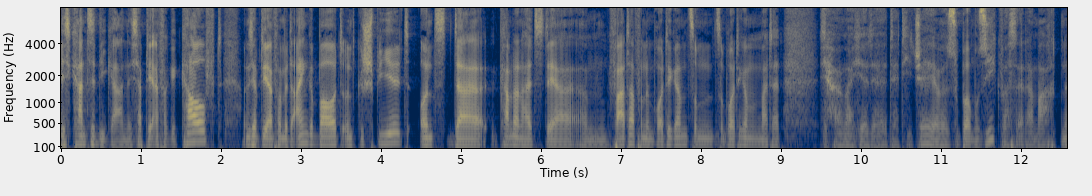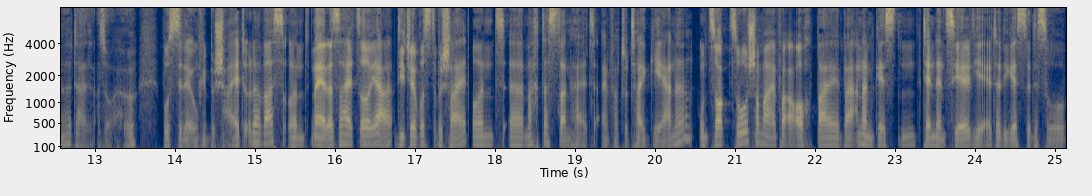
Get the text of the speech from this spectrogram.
ich kannte die gar nicht. Ich habe die einfach gekauft und ich habe die einfach mit eingebaut und gespielt. Und da kam dann halt der ähm, Vater von dem Bräutigam zum, zum Bräutigam und meinte halt, ja, hör mal hier, der, der DJ, super Musik, was er da macht, ne? Da, also, hä? wusste der irgendwie Bescheid oder was? Und naja, das ist halt so, ja, DJ wusste Bescheid und äh, macht das dann halt einfach total gerne und sorgt so schon mal einfach auch bei, bei anderen Gästen, tendenziell, je älter die Gäste, desto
